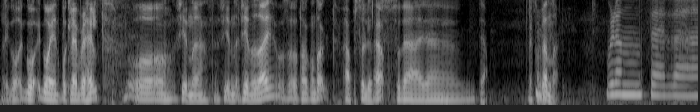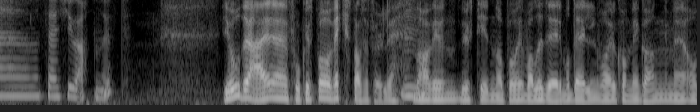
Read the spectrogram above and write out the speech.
gå, gå, gå inn på Clever Helt og finne, finne, finne deg, og så ta kontakt. Absolutt. Ja. Så det er ja. det. Spennende. Hvordan ser, ser 2018 ut? Jo, det er eh, fokus på vekst, da, selvfølgelig. Mm. nå har vi brukt tiden på å validere modellen vår, komme i gang med å,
